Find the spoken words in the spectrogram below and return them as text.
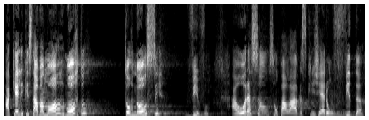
aquele que estava mor morto tornou-se vivo. A oração são palavras que geram vida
